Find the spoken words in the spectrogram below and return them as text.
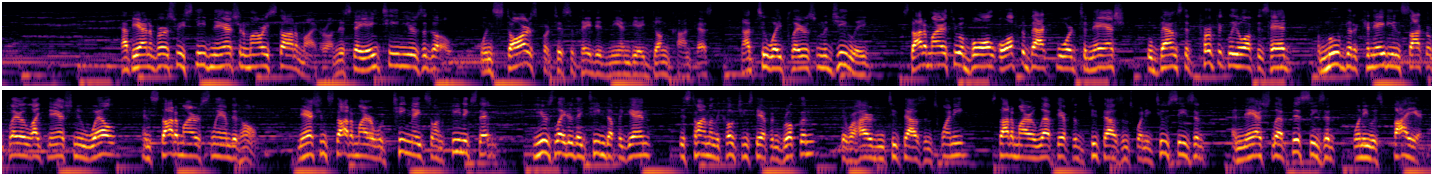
Happy anniversary, Steve Nash and Amar'e Stoudemire. On this day 18 years ago, when stars participated in the NBA dunk contest, not two-way players from the G League, Stoudemire threw a ball off the backboard to Nash, who bounced it perfectly off his head, a move that a Canadian soccer player like Nash knew well, and Stoudemire slammed it home. Nash and Stoudemire were teammates on Phoenix then. Years later, they teamed up again, this time on the coaching staff in Brooklyn. They were hired in 2020. Stoudemire left after the 2022 season, and Nash left this season when he was fired.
